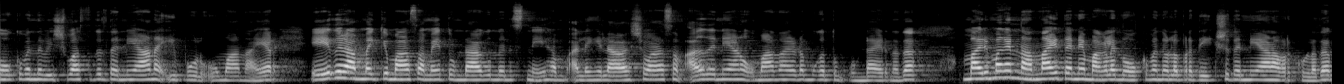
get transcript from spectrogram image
നോക്കുമെന്ന വിശ്വാസത്തിൽ തന്നെയാണ് ഇപ്പോൾ ഉമ നായർ. ഏതൊരു അമ്മയ്ക്കും ആ സമയത്തുണ്ടാകുന്നൊരു സ്നേഹം അല്ലെങ്കിൽ ആശ്വാസം അത് തന്നെയാണ് ഉമാ നായരുടെ മുഖത്തും ഉണ്ടായിരുന്നത്. മരുമകൻ നന്നായി തന്നെ മകളെ നോക്കുമെന്നുള്ള പ്രതീക്ഷ തന്നെയാണ് അവർക്കുള്ളത്.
